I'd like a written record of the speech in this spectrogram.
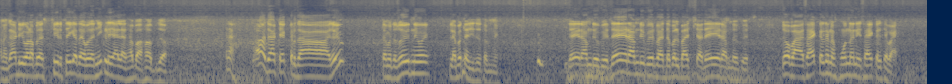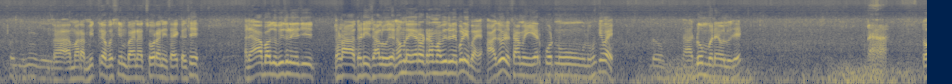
અને ગાડીવાળા બધા સ્થિર થઈ ગયા હતા બધા નીકળી આવ્યા હબા હબ જો. હે જા ટ્રેક્ટર જાય જોયું? તમે તો જોયું જ નહીં હોય એટલે બતાવી દીધું તમને. જય રામદેવ પીર જય રામદેવ પીર ભાઈ ડબલ બાદશાહ જય રામદેવ પીર. જો ભાઈ આ સાયકલ છે ને હોનાની સાયકલ છે ભાઈ. હા અમારા મિત્ર વસીમભાઈના છોરાની સાયકલ છે. અને આ બાજુ વીજળી હજી ધડાધડી ચાલુ છે હમણાં એરોડ્રામમાં વીજળી પડી ભાઈ. આ જો ને સામે એરપોર્ટનું શું કહેવાય? ડોમ. આ ડોમ બનાવેલું છે. તો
